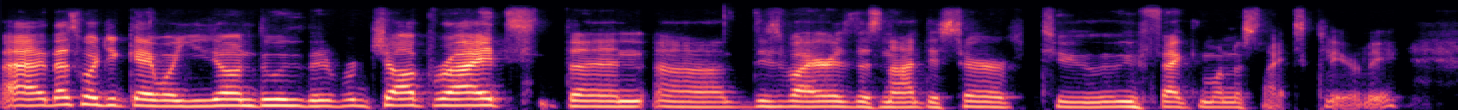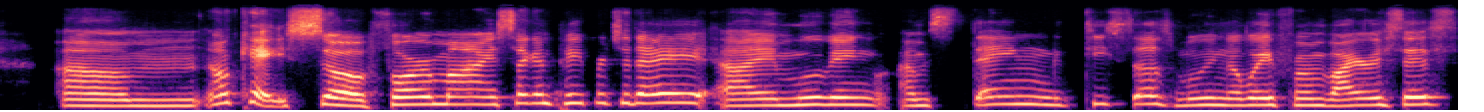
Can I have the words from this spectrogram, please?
uh, that's what you get when you don't do the job right. Then uh, this virus does not deserve to infect monocytes. Clearly. Um, okay, so for my second paper today, I'm moving. I'm staying T cells, moving away from viruses,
